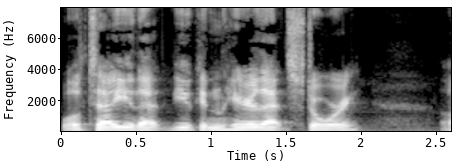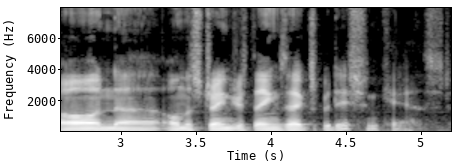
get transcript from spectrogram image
We'll tell you that you can hear that story on uh, on the Stranger Things Expedition cast.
